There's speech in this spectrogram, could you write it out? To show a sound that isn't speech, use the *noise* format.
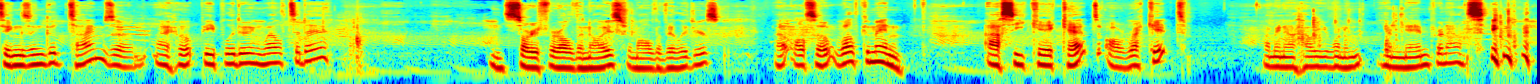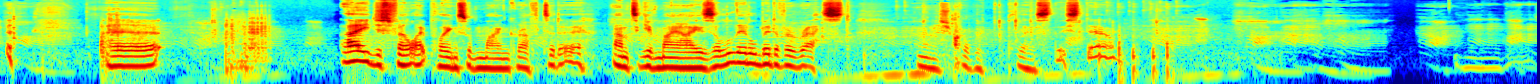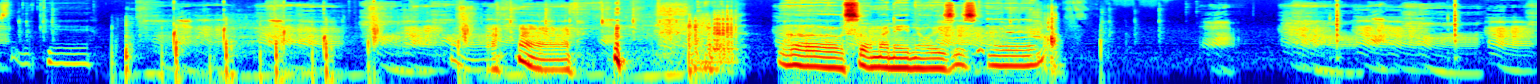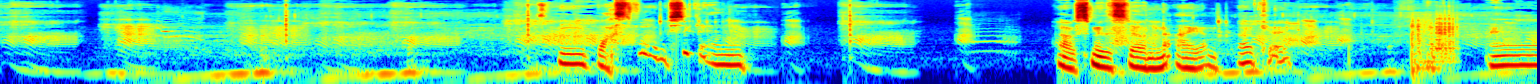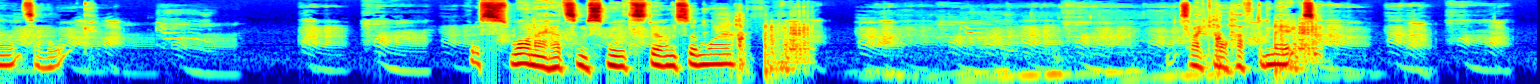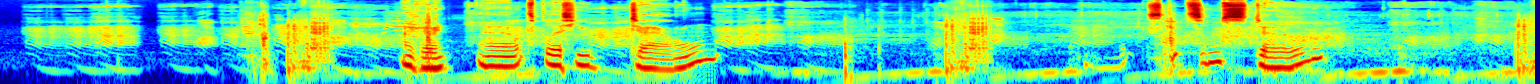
Greetings and good time zone. I hope people are doing well today. And sorry for all the noise from all the villagers. Uh, also, welcome in RCK Ket or Rekit. Let me know how you want your name pronouncing. *laughs* uh, I just felt like playing some Minecraft today and to give my eyes a little bit of a rest. I should probably place this down. Hmm. oh, so many noises. Um, the blast furnace again. Oh, smooth stone and iron. Okay. Uh, let's have a look. Could have sworn I had some smooth stone somewhere. Looks like I'll have to mix. Okay, uh, let's place you down. Let's get some stone.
